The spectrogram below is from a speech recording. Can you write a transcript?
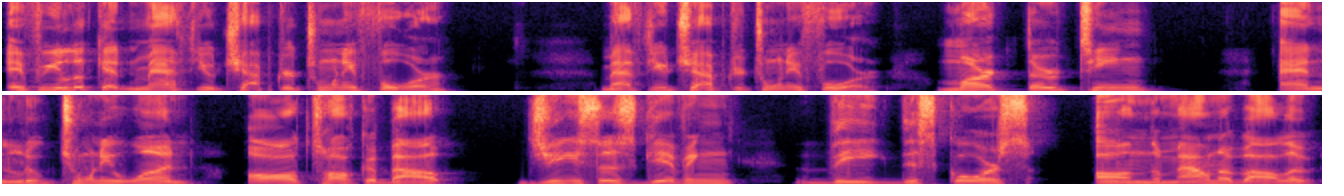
If we look at Matthew chapter 24, Matthew chapter 24, Mark 13, and Luke 21 all talk about Jesus giving the discourse on the Mount of Olive,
